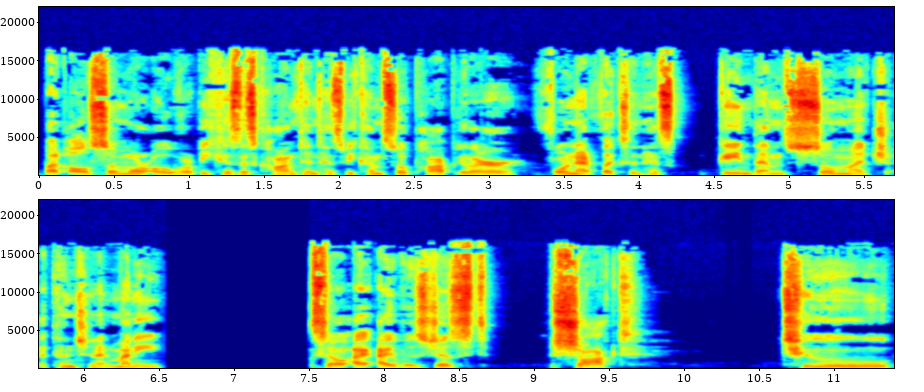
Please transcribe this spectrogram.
But also moreover, because this content has become so popular for Netflix and has gained them so much attention and money. So I, I was just shocked to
